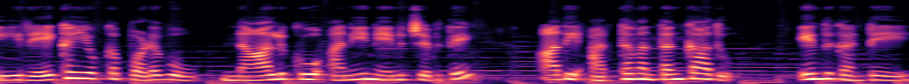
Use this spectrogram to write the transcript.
ఈ రేఖ యొక్క పొడవు నాలుగు అని నేను చెబితే అది అర్థవంతం కాదు. ఎందుకంటే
